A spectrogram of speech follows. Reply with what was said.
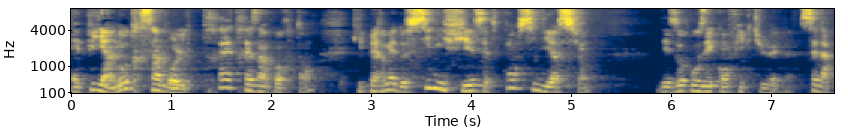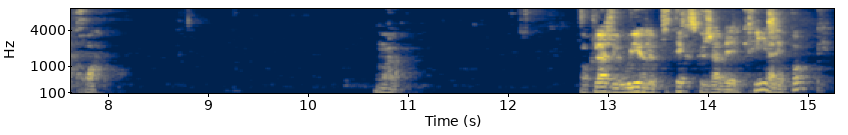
Et puis il y a un autre symbole très très important qui permet de signifier cette conciliation des opposés conflictuels. C'est la croix. Voilà. Donc là, je vais vous lire le petit texte que j'avais écrit à l'époque.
